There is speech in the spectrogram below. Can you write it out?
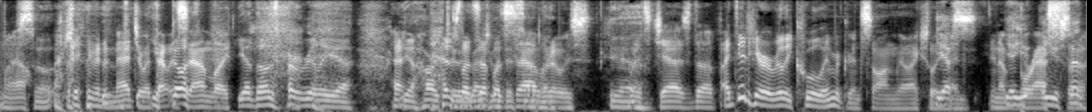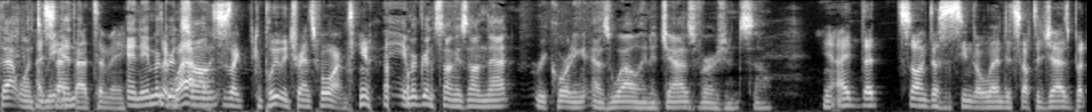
Wow. So I can't even imagine what that would those, sound like. Yeah, those are really uh, yeah hard to does Led Zeppelin sound like. when it was Yeah. when it's jazzed up. I did hear a really cool immigrant song though. Actually, Yes. in a Yeah, you- brass. you sent that one to I me, Sent and- that to me. and immigrant like, wow, song- This is like completely transformed. You know. Immigrant Song is on that recording as well in a jazz version. So Yeah, I, that song doesn't seem to lend itself to jazz, but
